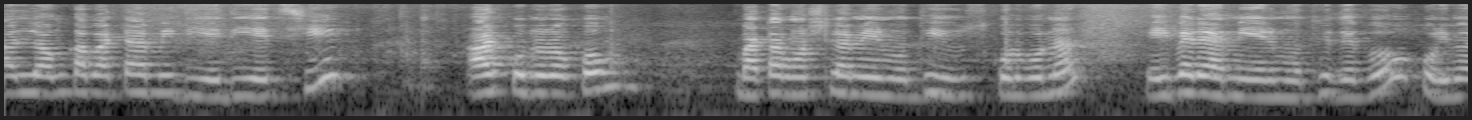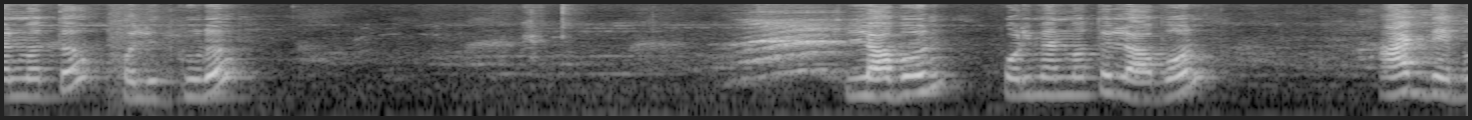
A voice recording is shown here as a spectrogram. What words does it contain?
আর লঙ্কা বাটা আমি দিয়ে দিয়েছি। আর কোনো রকম বাটা মশলা আমি এর মধ্যে ইউজ করব না। এইবারে আমি এর মধ্যে দেব পরিমাণ মতো হলুদ গুঁড়ো, লবণ, পরিমাণ মতো লবণ আর দেব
